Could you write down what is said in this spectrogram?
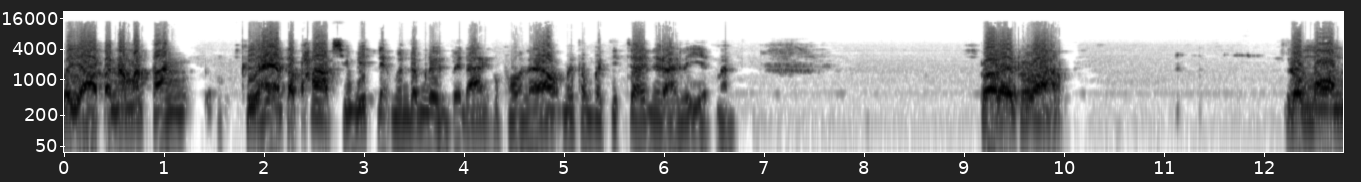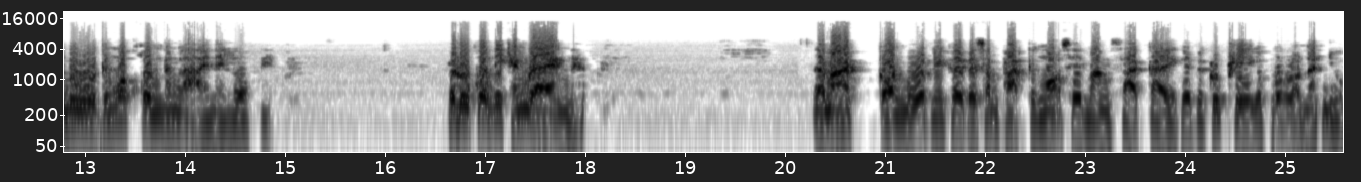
ปยาปนมัตตัง คือให้อัตภาพชีวิตเนี่ย มันดำเนินไปได้ก็พอแล้ว ไม่ต้องไปติดใจในรายละเอียดมัน เพราะอะไรเพราะว่า เรามองดูถึงว่าคนทั้งหลายในโลกเนี่ยเราดูคนที่แข็งแรงนะแต่มาก่อนบวชเนี่ยเคยไปสัมผัสกับเงาะเซมังสาไกเคยไปคลุกคลีกับพวกเหล่านั้นอยู่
